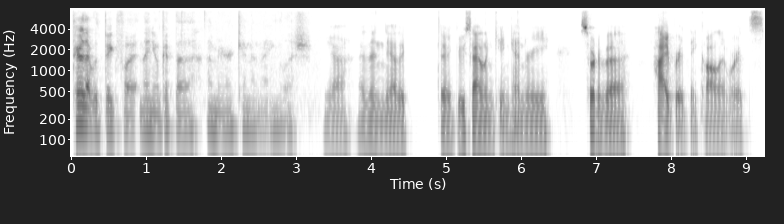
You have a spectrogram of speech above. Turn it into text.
pair that with Bigfoot, and then you'll get the American and the English. Yeah, and then yeah, the the Goose Island King Henry, sort of a hybrid they call it, where it's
